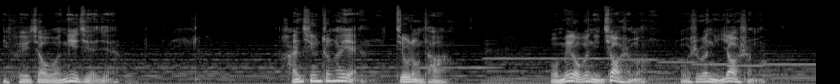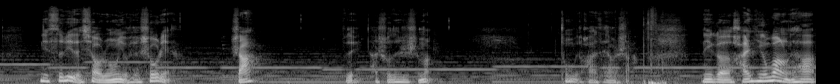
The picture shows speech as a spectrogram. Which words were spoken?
你可以叫我聂姐姐。韩青睁开眼，纠正他：“我没有问你叫什么，我是问你要什么。”聂斯利的笑容有些收敛。啥？不对，他说的是什么？东北话才叫傻？那个韩青望着他，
